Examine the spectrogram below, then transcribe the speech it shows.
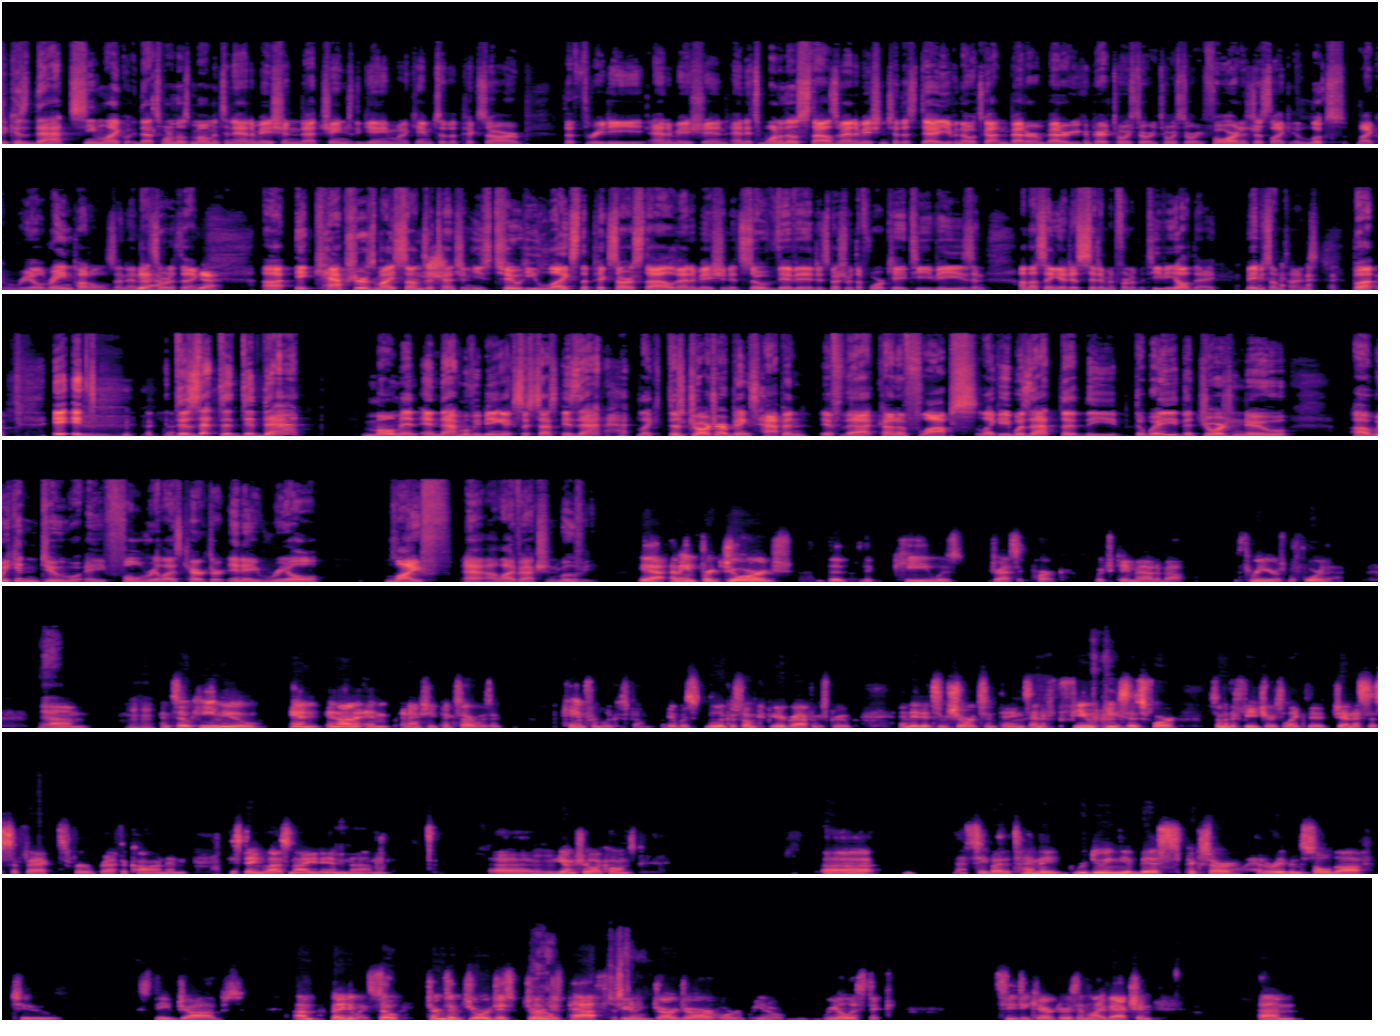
because that seemed like that's one of those moments in animation that changed the game when it came to the pixar the 3d animation and it's one of those styles of animation to this day even though it's gotten better and better you compare toy story to toy story 4 and it's just like it looks like real rain puddles and, and that sort of thing yeah. Uh, it captures my son's attention. He's two. He likes the Pixar style of animation. It's so vivid, especially with the 4K TVs. And I'm not saying I just sit him in front of a TV all day. Maybe sometimes, but it, it's does that did, did that moment and that movie being a success is that ha- like does Jar Jar Binks happen if that kind of flops like it was that the the the way that George knew uh we can do a full realized character in a real life a live action movie Yeah, I mean, for George, the the key was Jurassic Park, which came out about three years before that. yeah Um, Mhm. and so he knew, and and on and and actually Pixar was a came from Lucasfilm. It was the Lucasfilm Computer Graphics Group, and they did some shorts and things, and a few pieces for some of the features, like the Genesis effects for Wrath of Khan and the Stained Glass Knight and Mhm. um, uh, Mhm. Young Sherlock Holmes. Uh, let's see. By the time they were doing the Abyss, Pixar had already been sold off to Steve Jobs. Um, but anyway, so in terms of George's George's path Just to kidding. Jar Jar or you know realistic CG characters in live action, um,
